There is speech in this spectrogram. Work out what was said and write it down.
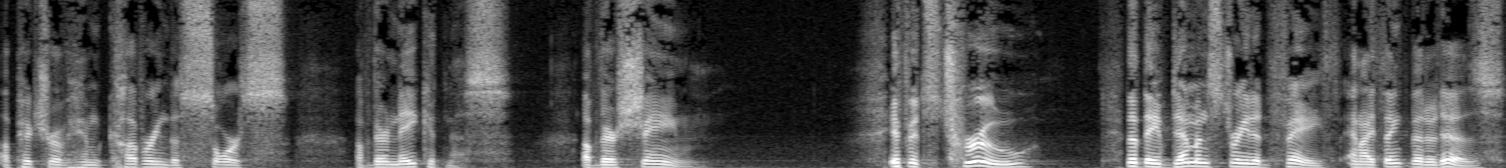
a picture of him covering the source of their nakedness, of their shame. If it's true that they've demonstrated faith, and I think that it is,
